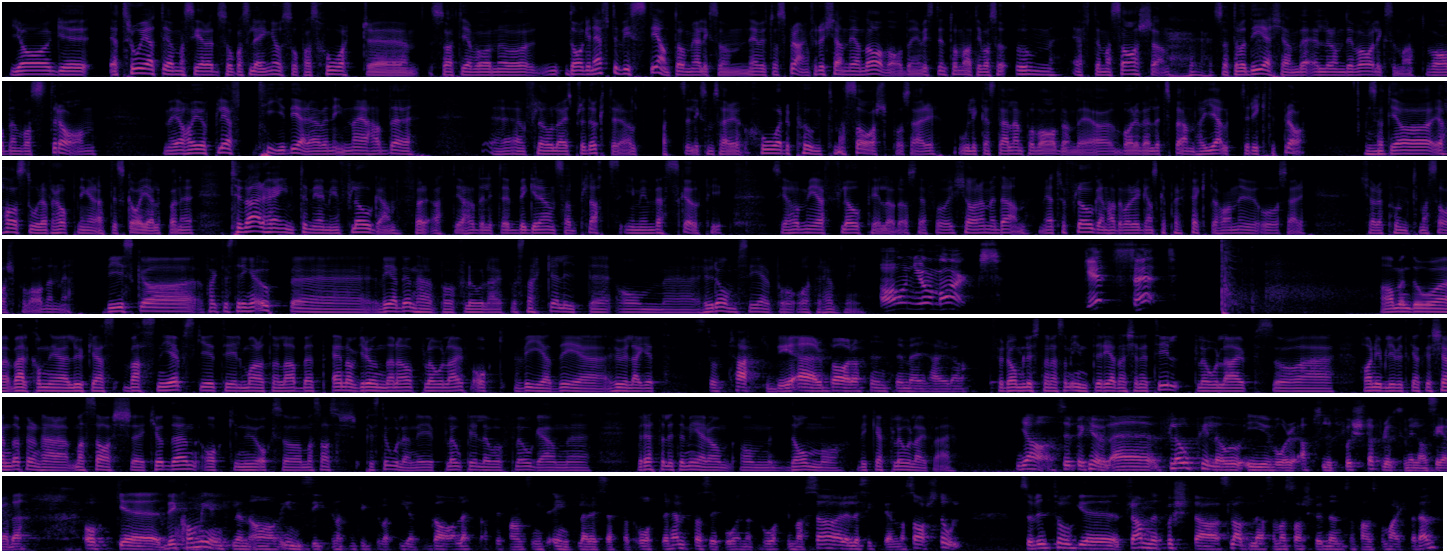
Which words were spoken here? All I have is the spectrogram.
Jag, eh, jag tror ju att jag masserade så pass länge och så pass hårt eh, så att jag var nog, dagen efter visste jag inte om jag liksom, när jag var ute och sprang, för då kände jag ändå av vaden. Jag visste inte om att jag var så um efter massagen, så att det var det jag kände, eller om det var liksom att vaden var stram. Men jag har ju upplevt tidigare, även innan jag hade eh, Flowlights-produkter, att, att liksom så här hård punktmassage på så här olika ställen på vaden där jag varit väldigt spänd har hjälpt riktigt bra. Mm. Så att jag, jag har stora förhoppningar att det ska hjälpa nu. Tyvärr har jag inte med min flowgun för att jag hade lite begränsad plats i min väska upp hit. Så jag har med flowpillow då, så jag får köra med den. Men jag tror flowgun hade varit ganska perfekt att ha nu och så här, köra punktmassage på vaden med. Vi ska faktiskt ringa upp eh, vdn här på Flowlife och snacka lite om eh, hur de ser på återhämtning. On your marks. Get set. Ja men då välkomnar jag Lukas Wasniewski till Maratonlabbet, en av grundarna av Flowlife och VD. Hur är läget? Stort tack, det är bara fint med mig här idag. För de lyssnarna som inte redan känner till Flowlife så uh, har ni blivit ganska kända för den här massagekudden och nu också massagepistolen. Det är Flowpillow och Flowgun. Uh, berätta lite mer om, om dem och vilka Flowlife är. Ja, superkul. Eh, Flowpillow är ju vår absolut första produkt som vi lanserade. Och eh, Det kom egentligen av insikten att vi tyckte det var helt galet att det fanns inget enklare sätt att återhämta sig på än att gå till massör eller sitta i en massagestol. Så vi tog eh, fram den första sladdlösa massagekudden som fanns på marknaden.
